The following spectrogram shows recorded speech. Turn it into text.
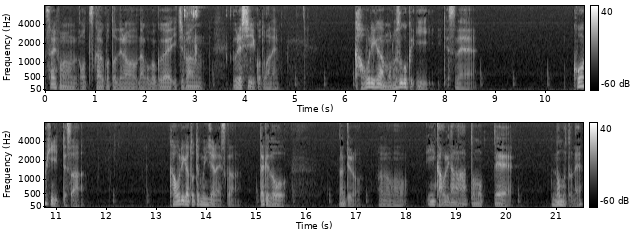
サイフォンを使うことでの、なんか僕が一番嬉しいことはね、香りがものすごくいいですね。コーヒーってさ、香りがとてもいいじゃないですか。だけど、なんていうの？あの、いい香りだなと思って飲むとね、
